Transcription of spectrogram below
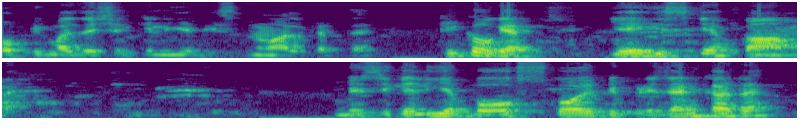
ऑप्टिमाइजेशन के लिए भी इस्तेमाल करता है। ठीक हो गया? ये इसके काम है। बेसिकली ये बॉक्स को रिप्रेजेंट कर रहा है।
